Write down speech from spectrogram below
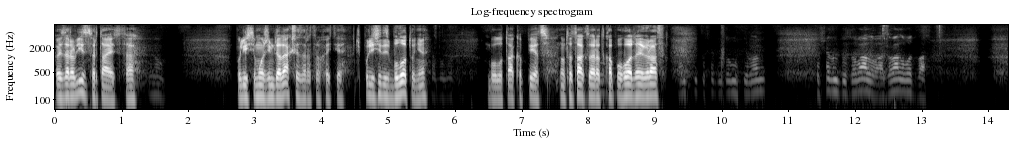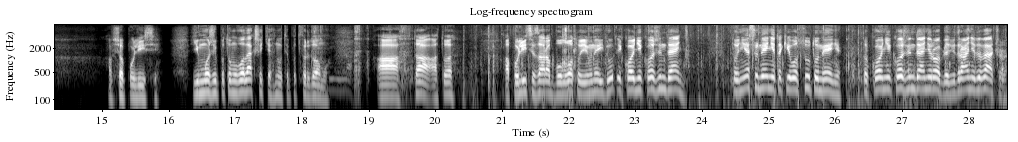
Ви зараз в ліс звертаєте, так? По лісі може їм де легше зараз трохи йти. Чи по лісі десь болото, ні? Болота капець. Ну то так, зараз така погода якраз. То а. А все по лісі. Їм може і по тому легше тягнути по твердому. А, та, а то. А по лісі зараз болото і вони йдуть і коні кожен день. То не що нині такі осуто нині. То коні кожен день роблять від рані до вечора.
